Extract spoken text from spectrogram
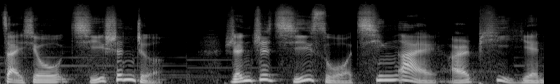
在修其身者，人知其所亲爱而辟焉，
